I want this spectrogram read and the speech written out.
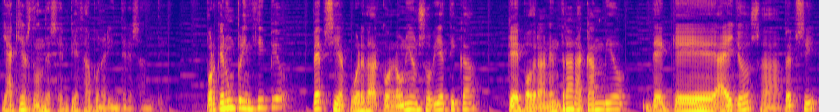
Y aquí es donde se empieza a poner interesante. Porque en un principio Pepsi acuerda con la Unión Soviética que podrán entrar a cambio de que a ellos, a Pepsi,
